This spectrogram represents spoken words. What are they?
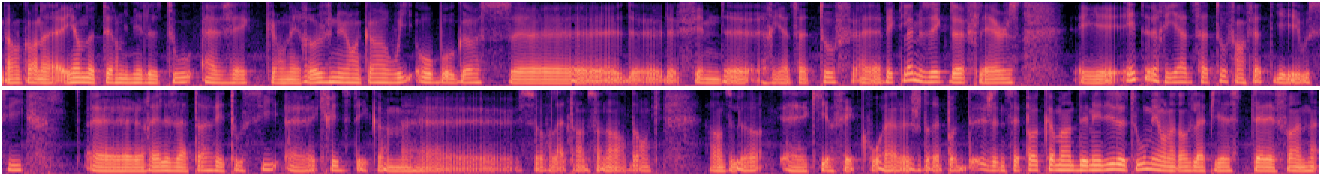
Donc on a et on a terminé le tout avec, on est revenu encore, oui, au beau gosse euh, de le film de Riyad Satouf avec la musique de Flares et, et de Riyad Satouf. En fait, il est aussi euh, le réalisateur est aussi euh, crédité comme euh, sur la trame sonore. Donc, rendu là, euh, qui a fait quoi là, Je voudrais pas, je ne sais pas comment démêler le tout, mais on a entendu la pièce Téléphone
